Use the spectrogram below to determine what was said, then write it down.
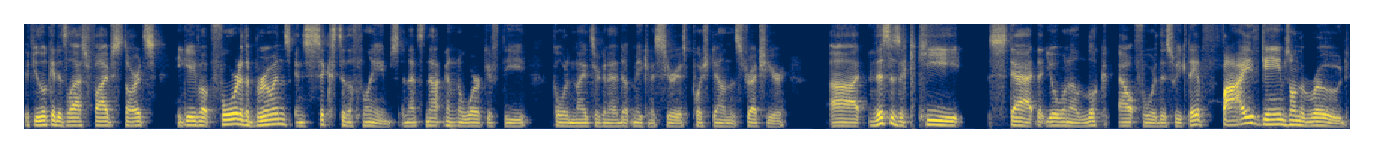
if you look at his last five starts, he gave up four to the Bruins and six to the Flames. And that's not going to work if the Golden Knights are going to end up making a serious push down the stretch here. Uh, this is a key stat that you'll want to look out for this week. They have five games on the road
